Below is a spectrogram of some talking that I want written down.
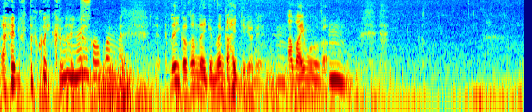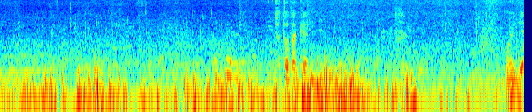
あれどこ行くの？何かわかんない何かわかんないけどなんか入ってるよね、うん。甘いものが、うん。ちょっとだけ。おいで。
